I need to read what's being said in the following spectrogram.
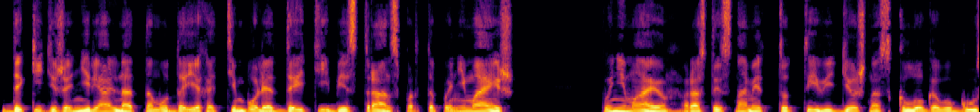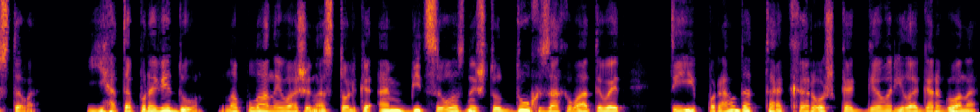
До Кити же нереально одному доехать, тем более дойти без транспорта, понимаешь?» «Понимаю. Раз ты с нами, то ты ведешь нас к логову Густава. Я-то проведу, но планы ваши настолько амбициозны, что дух захватывает. Ты правда так хорош, как говорила Гаргона?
